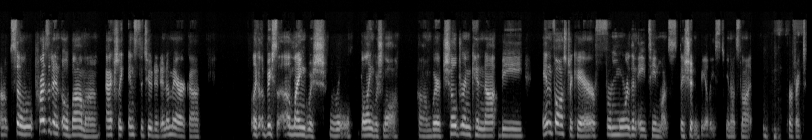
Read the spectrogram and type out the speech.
Um, so President Obama actually instituted in America like a, a language rule, the language law, um, where children cannot be in foster care for more than 18 months. They shouldn't be at least, you know, it's not perfect.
